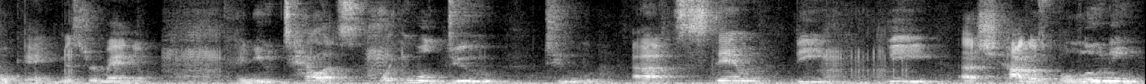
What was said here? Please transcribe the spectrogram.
Okay, Mr. Emanuel, can you tell us what you will do to uh, stem the the uh, Chicago's ballooning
